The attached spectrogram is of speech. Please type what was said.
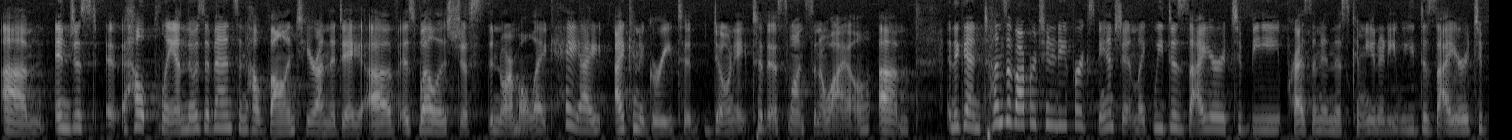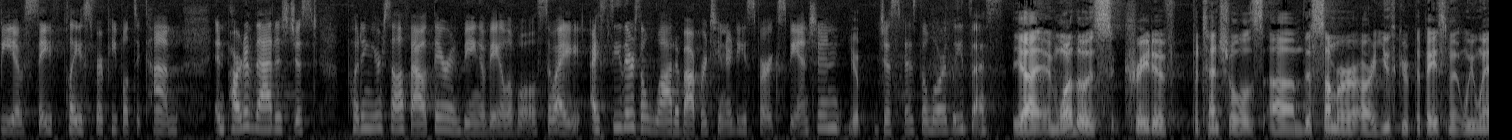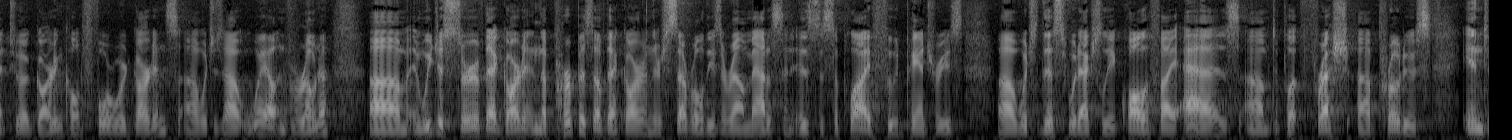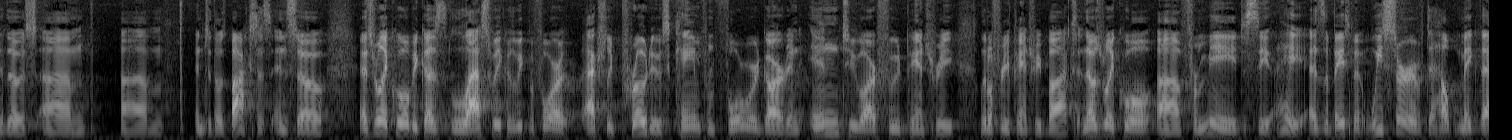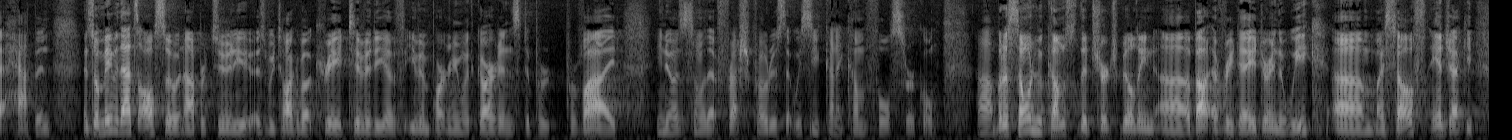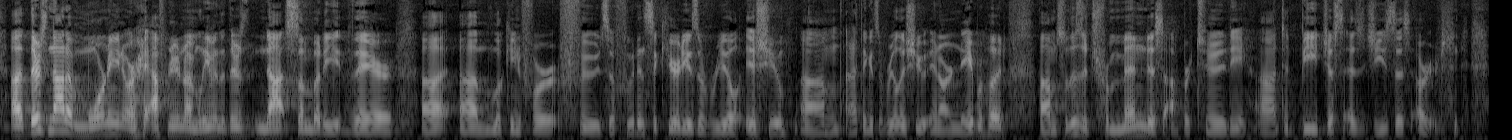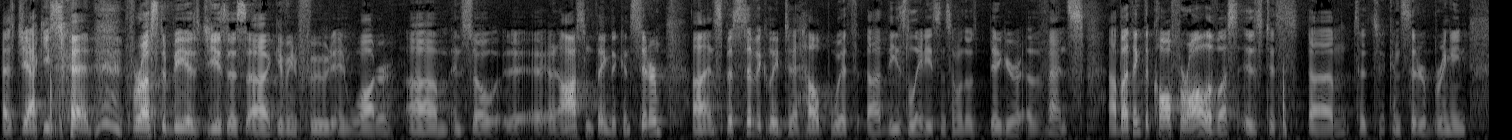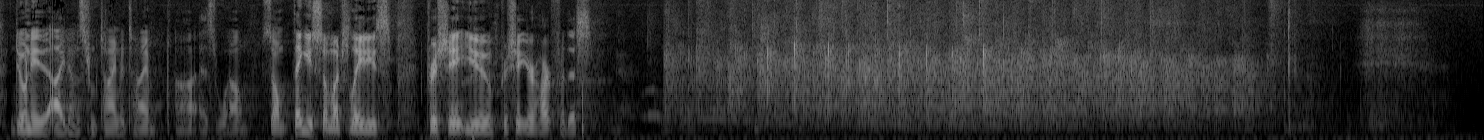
um, and just uh, help plan those events and help volunteer on the day of, as well as just the normal, like, hey, I, I can agree to donate to this once in a while. Um, and again, tons of opportunity for expansion. Like, we desire to be present in this community. We desire to be a safe place for people to come. And part of that is just putting yourself out there and being available. So I, I see there's a lot of opportunities for expansion yep. just as the Lord leads us. Yeah, and one of those creative potentials um, this summer, our youth group, The Basement, we went to a garden called Forward Gardens, uh, which is out way out in Verona. Um, and we just served that garden. And the purpose of that garden, there's several of these around Madison, is to supply food pantries, uh, which this would actually qualify as, um, to put fresh uh, produce into those um, um, into those boxes. And so it's really cool because last week or the week before, actually produce came from Forward Garden into our food pantry, little free pantry box. And that was really cool uh, for me to see, hey, as the basement, we serve to help make that happen. And so maybe that's also an opportunity as we talk about creativity of even partnering with gardens to pr- provide, you know, some of that fresh produce that we see kind of come full circle. Uh, but as someone who comes to the church building uh, about every day during the week, um, myself and Jackie, uh, there's not a morning or afternoon I'm leaving that there's not somebody there uh, um, looking for food. So food insecurity is a real issue, um, and I think it's a real issue in our neighborhood. Um, so this is a tremendous opportunity uh, to be just as Jesus, or as Jackie said, for us to be as Jesus, uh, giving food and water. Um, and so uh, an awesome thing to consider, uh, and specifically to help with uh, these ladies in some of those bigger events. but I think the call for all of us is to, um, to, to, consider bringing donated items from time to time as well. So thank you so much, ladies. Appreciate you. Appreciate your heart for this.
